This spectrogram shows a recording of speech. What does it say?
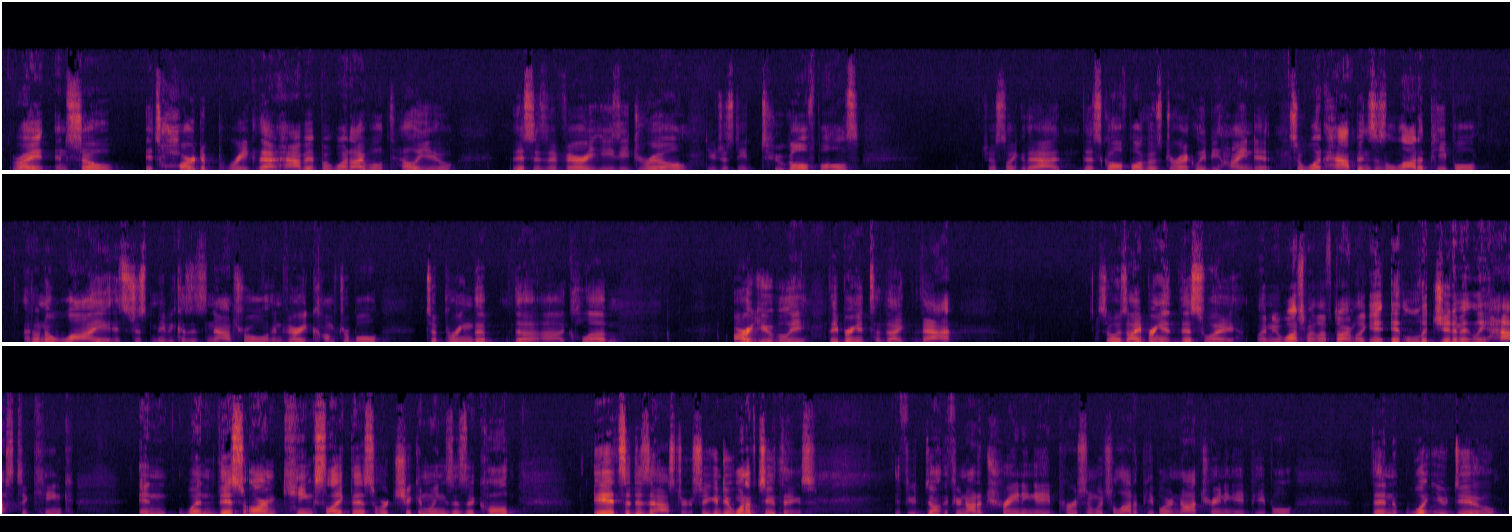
right? And so it's hard to break that habit, but what I will tell you, this is a very easy drill. You just need two golf balls, just like that. This golf ball goes directly behind it. So what happens is a lot of people, I don't know why, it's just maybe because it's natural and very comfortable to bring the, the uh, club, arguably, they bring it to like that. So as I bring it this way, I mean, watch my left arm, like it, it legitimately has to kink and when this arm kinks like this, or chicken wings as it called, it's a disaster. So you can do one of two things. If, you don't, if you're not a training aid person, which a lot of people are not training aid people, then what you do,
